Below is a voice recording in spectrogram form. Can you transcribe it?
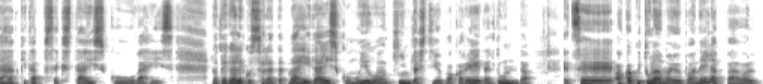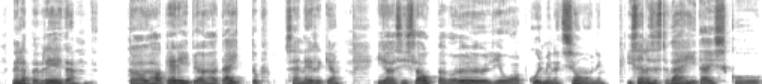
lähebki täpseks täiskuu vähis. no tegelikult selle vähi täiskuu mõju on kindlasti juba ka reedel tunda, et see hakkabki tulema juba neljapäeval, neljapäev-reede, ta üha kerib ja üha täitub, see energia ja siis laupäeva ööl jõuab kulminatsiooni iseenesest vähitäiskuu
